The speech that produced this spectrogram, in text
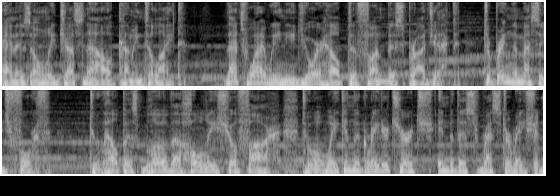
and is only just now coming to light. That's why we need your help to fund this project, to bring the message forth, to help us blow the holy shofar, to awaken the greater church into this restoration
